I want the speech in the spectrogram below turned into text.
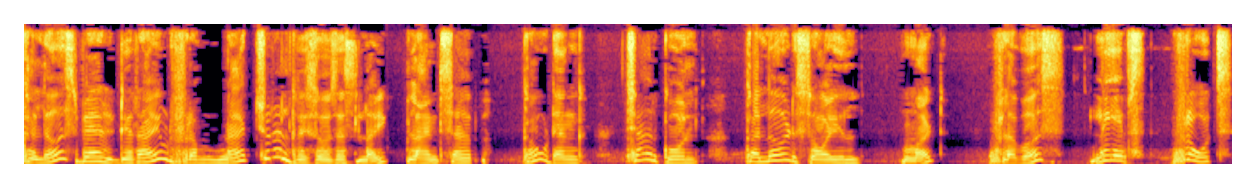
colors were derived from natural resources like plant sap, cow dung, charcoal, colored soil, mud, flowers, leaves, fruits,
